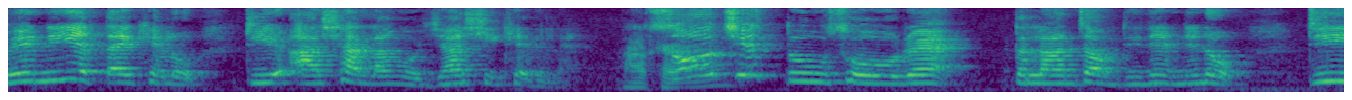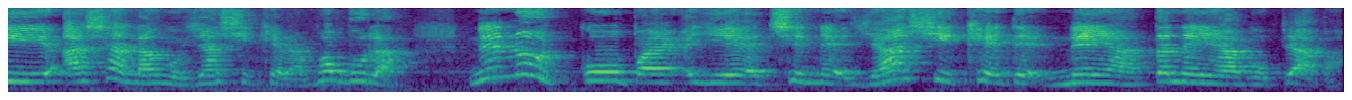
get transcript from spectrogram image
ဘယ်နှစ်ရက်တိုက်ခဲ့လို့ဒီအာရှလမ်းကိုရရှိခဲ့တယ်လဲ Okay. စောချစ်သူဆိုတဲ့တလန်ကြောင့်ဒီနေ့နင်တို့ဒီအာရှလမ်းကိုရရှိခဲ့တာမဟုတ်ဘူးလားနင်တို့ကိုယ်ပိုင်အရေးအချင်းနဲ့ရရှိခဲ့တဲ့နေရာတနေရာကိုပြပါ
